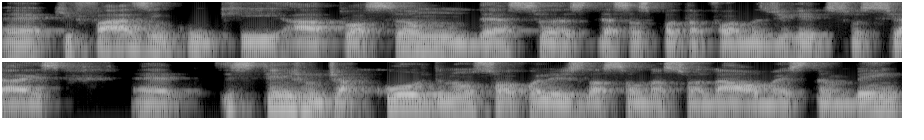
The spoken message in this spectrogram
é, que fazem com que a atuação dessas, dessas plataformas de redes sociais é, estejam de acordo não só com a legislação nacional, mas também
